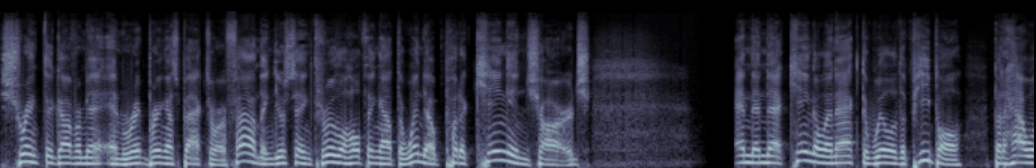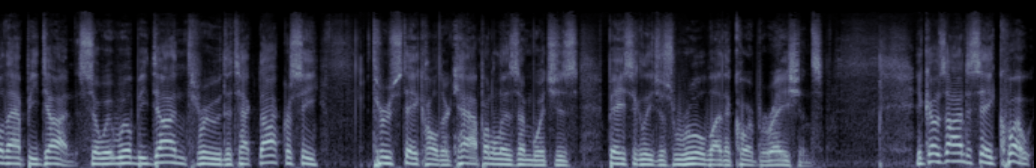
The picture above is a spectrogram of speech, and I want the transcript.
shrink the government, and re- bring us back to our founding. You're saying throw the whole thing out the window, put a king in charge, and then that king will enact the will of the people. But how will that be done? So, it will be done through the technocracy through stakeholder capitalism, which is basically just ruled by the corporations. It goes on to say, quote,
